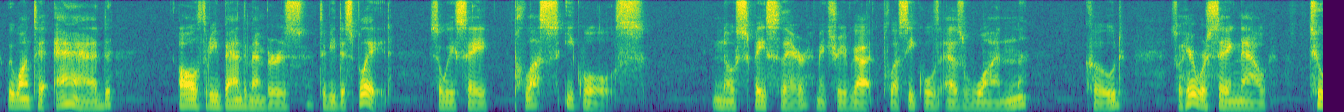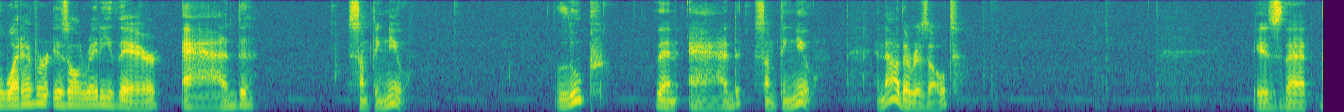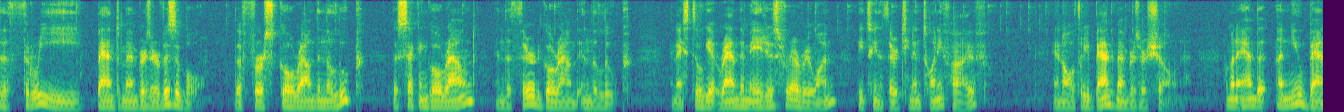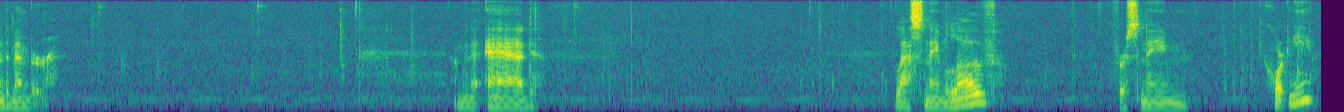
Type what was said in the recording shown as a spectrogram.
We want to add all three band members to be displayed. So we say plus equals, no space there. Make sure you've got plus equals as one code. So here we're saying now, to whatever is already there, add something new. Loop, then add something new. And now the result is that the three band members are visible. The first go round in the loop, the second go round, and the third go round in the loop. And I still get random ages for everyone between 13 and 25, and all three band members are shown. I'm going to add a, a new band member. I'm going to add last name Love, first name Courtney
